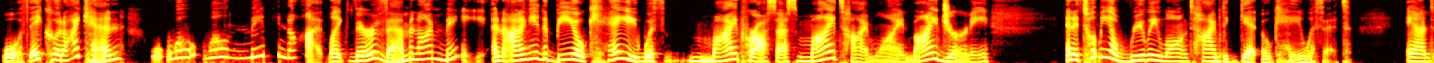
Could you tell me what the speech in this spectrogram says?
well, if they could, I can. Well, well, maybe not. Like they're them and I'm me. And I need to be okay with my process, my timeline, my journey. And it took me a really long time to get okay with it. And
